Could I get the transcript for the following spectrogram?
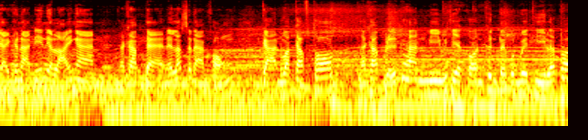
หญ่ ๆ ขนาดนี้เนี่ยหลายงานนะครับแต่ในลักษณะของ การวากัฟทอกนะครับหรือการมีวิทยากรขึ้นไปบนเวที แล้วก็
